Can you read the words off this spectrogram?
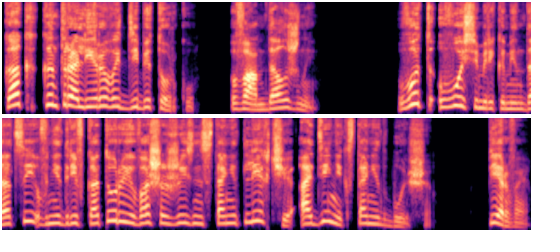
Как контролировать дебиторку? Вам должны. Вот восемь рекомендаций, внедрив которые ваша жизнь станет легче, а денег станет больше. Первое.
